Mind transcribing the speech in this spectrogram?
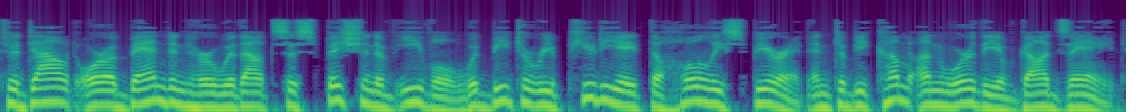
To doubt or abandon her without suspicion of evil would be to repudiate the Holy Spirit and to become unworthy of God's aid."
